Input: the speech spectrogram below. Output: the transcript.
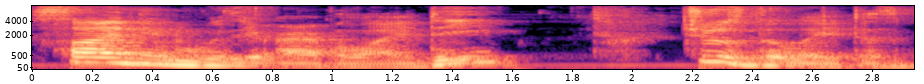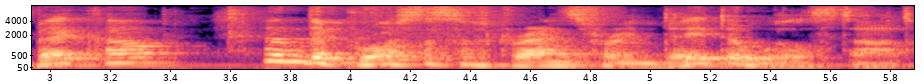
sign in with your Apple ID, choose the latest backup, and the process of transferring data will start.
